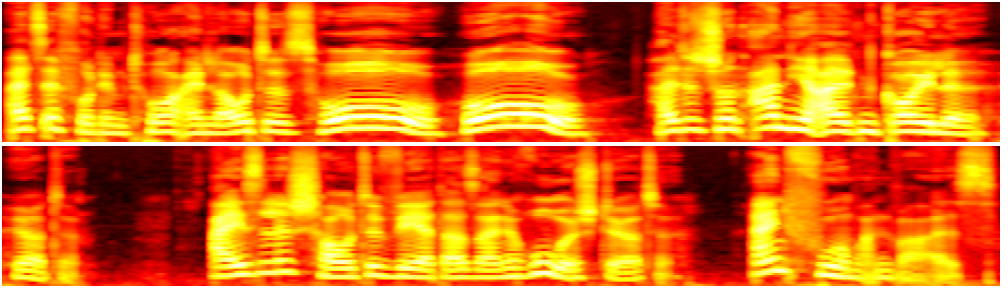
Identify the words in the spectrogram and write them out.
als er vor dem Tor ein lautes Ho, ho, haltet schon an, ihr alten Gäule, hörte. Eisele schaute, wer da seine Ruhe störte. Ein Fuhrmann war es.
